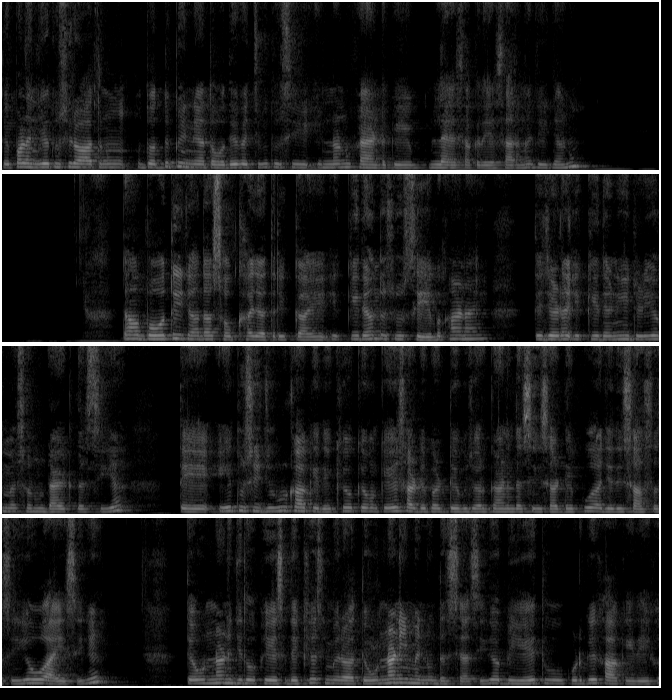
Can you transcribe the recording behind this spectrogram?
ਤੇ ਭਲੇ ਜੇ ਤੁਸੀਂ ਰਾਤ ਨੂੰ ਦੁੱਧ ਪੀਂਦੇ ਆ ਤਾਂ ਉਹਦੇ ਵਿੱਚ ਵੀ ਤੁਸੀਂ ਇਹਨਾਂ ਨੂੰ ਫੈਂਟ ਕੇ ਲੈ ਸਕਦੇ ਆ ਸਾਰੀਆਂ ਚੀਜ਼ਾਂ ਨੂੰ। ਤਾਂ ਬਹੁਤ ਹੀ ਜ਼ਿਆਦਾ ਸੌਖਾ ਜਿਹਾ ਤਰੀਕਾ ਹੈ 21 ਦਿਨ ਤੁਸੀਂ ਸੇਬ ਖਾਣਾ ਹੈ ਤੇ ਜਿਹੜਾ 21 ਦਿਨ ਹੀ ਜਿਹੜੀ ਮੈਂ ਤੁਹਾਨੂੰ ਡਾਈਟ ਦੱਸੀ ਆ, ਤੇ ਇਹ ਤੁਸੀਂ ਜ਼ਰੂਰ ਖਾ ਕੇ ਦੇਖਿਓ ਕਿਉਂਕਿ ਇਹ ਸਾਡੇ ਵੱਡੇ ਬਜ਼ੁਰਗਾਂ ਨੇ ਦੱਸੀ, ਸਾਡੇ ਭੂਆ ਜੀ ਦੀ ਸੱਸ ਸੀ, ਉਹ ਆਏ ਸੀਗੇ। ਤੇ ਉਹਨਾਂ ਨੇ ਜਦੋਂ ਫੇਸ ਦੇਖਿਆ ਸੀ ਮੇਰਾ ਤੇ ਉਹਨਾਂ ਨੇ ਮੈਨੂੰ ਦੱਸਿਆ ਸੀਗਾ ਵੀ ਇਹ ਤੂੰ ਕੁੜਗੇ ਖਾ ਕੇ ਦੇਖ।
